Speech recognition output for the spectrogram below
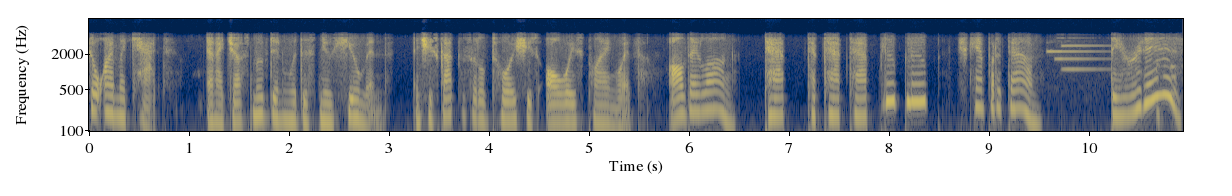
So I'm a cat, and I just moved in with this new human, and she's got this little toy she's always playing with all day long. Tap, tap, tap, tap, bloop, bloop. She can't put it down. There it is.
